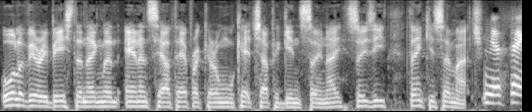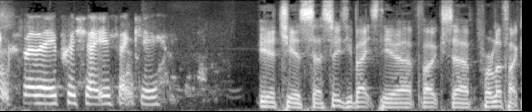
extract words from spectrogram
All the very best in England and in South Africa, and we'll catch up again soon, eh? Suzie, thank you so much. Yeah, thanks, really appreciate you. Thank you. Yeah, cheers. Uh, Suzie Bates there, uh, folks, uh, prolific.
